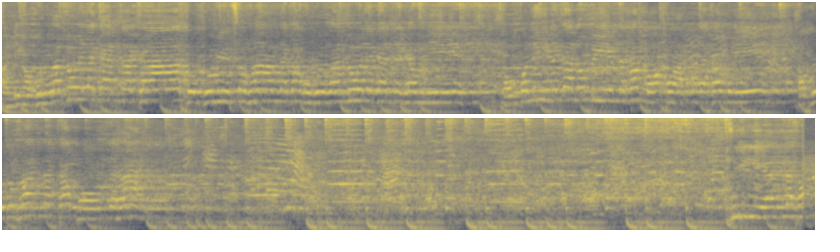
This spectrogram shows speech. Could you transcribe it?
อันนี้ขอบคุณร้านด้วยแล้วกันนะครับขอบคุณมีสภาพนะครับขอบคุณร้านด้วยแล้วกันนะครับวันนี้ ผมบอลลี่แล้วก็น้องบีมนะครับหมอขวัญนะครับวันนี้ขอบคุณทุกท่านนะครับผมนะฮะียญนะครับ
